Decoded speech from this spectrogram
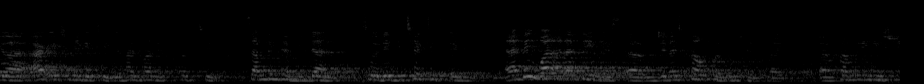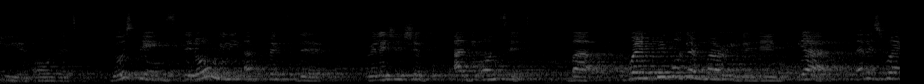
you are RH negative, your husband is positive, something can be done so they detect it early. And I think one other thing is um, genetical conditions like um, family history and all that. Those things they don't really affect the relationship at the onset, but when people get married and then yeah, that is when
